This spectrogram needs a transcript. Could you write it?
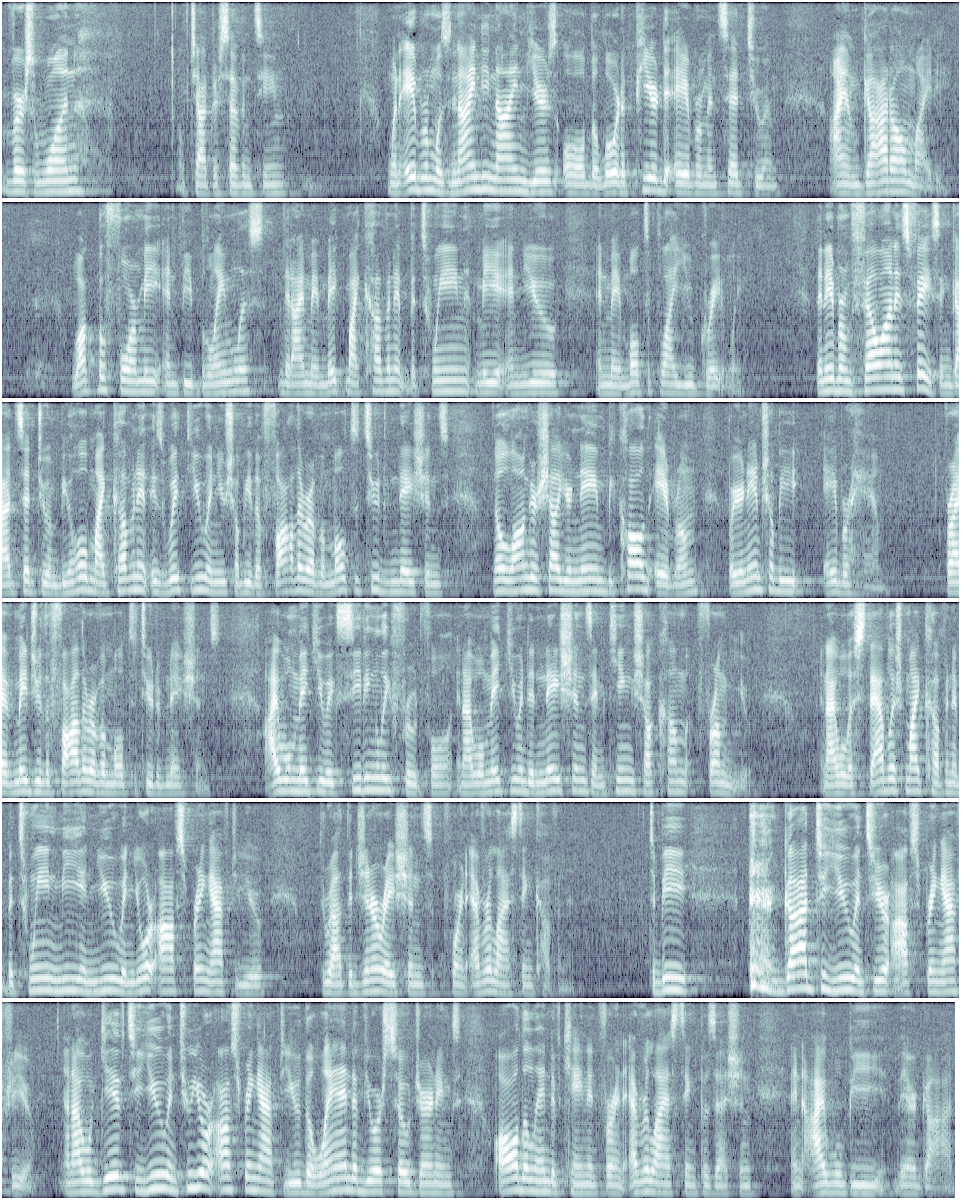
verse 1 of chapter 17. When Abram was 99 years old, the Lord appeared to Abram and said to him, I am God Almighty. Walk before me and be blameless, that I may make my covenant between me and you and may multiply you greatly. Then Abram fell on his face, and God said to him, Behold, my covenant is with you, and you shall be the father of a multitude of nations. No longer shall your name be called Abram, but your name shall be Abraham. For I have made you the father of a multitude of nations. I will make you exceedingly fruitful, and I will make you into nations, and kings shall come from you. And I will establish my covenant between me and you and your offspring after you throughout the generations for an everlasting covenant. To be God to you and to your offspring after you. And I will give to you and to your offspring after you the land of your sojournings, all the land of Canaan, for an everlasting possession, and I will be their God.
